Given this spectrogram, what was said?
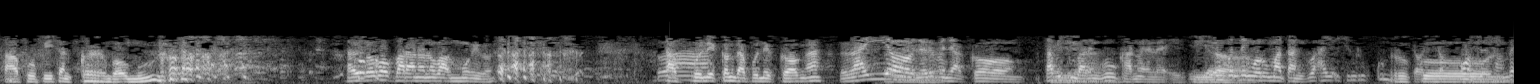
Tabu pisan ger mbokmu. Hal kok paranono wakmu iku. Tabune gong, tabune gong ah. Lah iya, jadi panjak gong. Tapi Iya. sembarang ku gak ono eleke. Iya. Yang penting mau rumah tangga ayo sing rukun. Rukun. Ojo sampe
